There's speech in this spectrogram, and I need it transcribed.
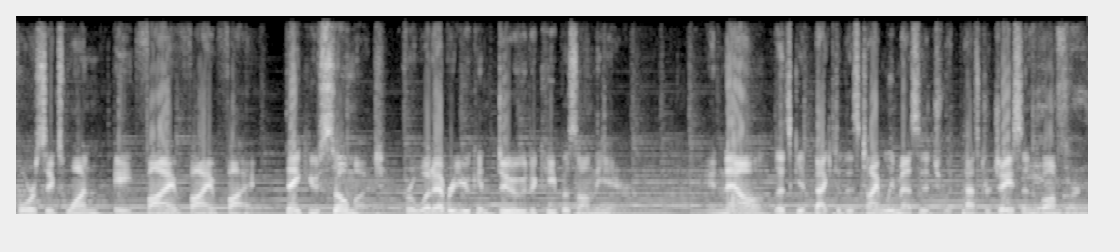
461 8555. Thank you so much for whatever you can do to keep us on the air. And now, let's get back to this timely message with Pastor Jason Baumgartner.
